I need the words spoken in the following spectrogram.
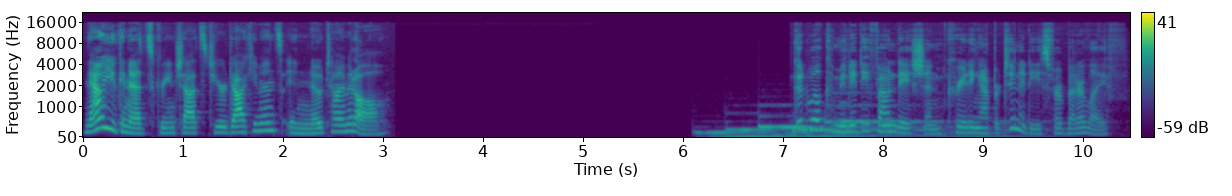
Now you can add screenshots to your documents in no time at all. Goodwill Community Foundation, creating opportunities for a better life.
